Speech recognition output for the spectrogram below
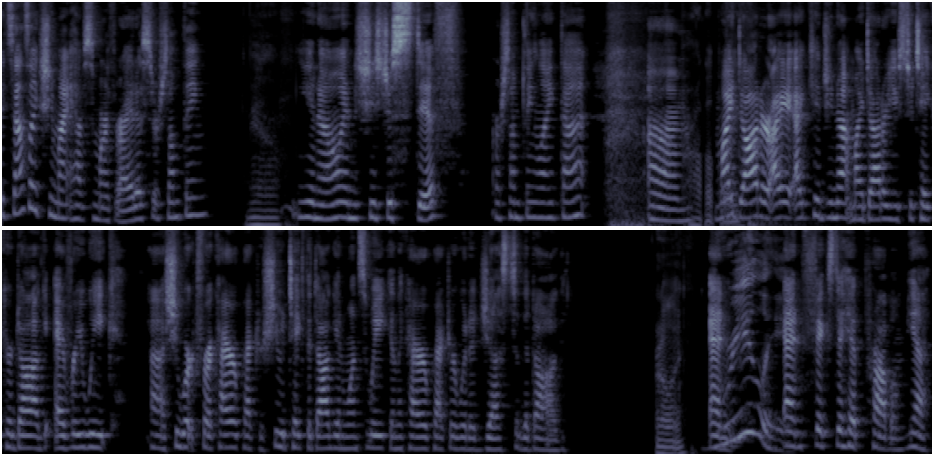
it sounds like she might have some arthritis or something, Yeah, you know, and she's just stiff or something like that. Um, Probably. my daughter, I, I kid you not, my daughter used to take her dog every week. Uh, she worked for a chiropractor. She would take the dog in once a week, and the chiropractor would adjust to the dog really. and really and fixed a hip problem. Yeah,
